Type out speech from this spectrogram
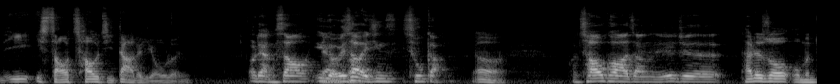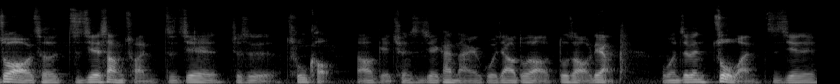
一一艘超级大的游轮，哦，两艘，有一艘已经出港，嗯，超夸张，的就觉得他就说我们坐好车直接上船，直接就是出口，然后给全世界看哪个国家多少多少量，我们这边做完直接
